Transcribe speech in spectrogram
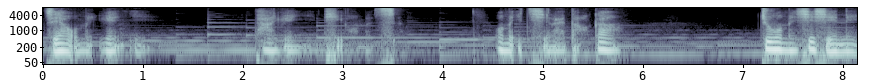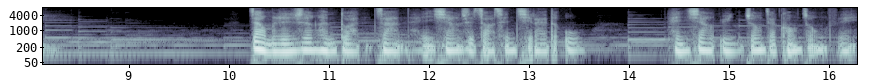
只要我们愿意，他。愿意替我们死。我们一起来祷告，主，我们谢谢你，在我们人生很短暂，很像是早晨起来的雾，很像云中在空中飞，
